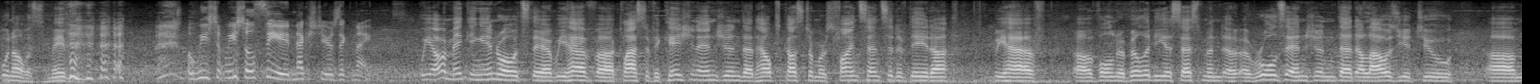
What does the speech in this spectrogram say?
Who knows, maybe. well, we, sh we shall see next year's Ignite we are making inroads there. We have a classification engine that helps customers find sensitive data. We have a vulnerability assessment, a, a rules engine that allows you to um,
